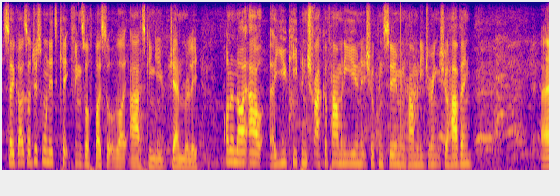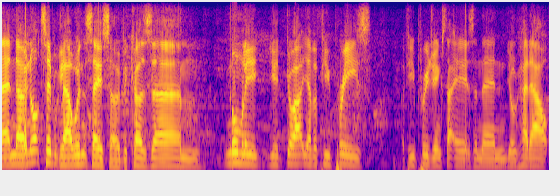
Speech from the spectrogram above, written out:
So, guys, I just wanted to kick things off by sort of like asking you generally on a night out, are you keeping track of how many units you're consuming, how many drinks you're having? Uh, no, not typically. I wouldn't say so because um, normally you'd go out, you have a few pre's, a few pre-drinks that is, and then you'll head out.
